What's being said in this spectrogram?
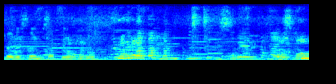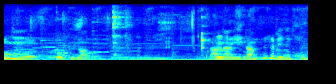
Şöyle sarımsaklı yoğurt. Hmm, çok güzel. Benden Evet. yesem siz de beğenirsiniz.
